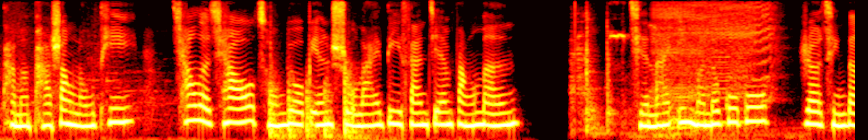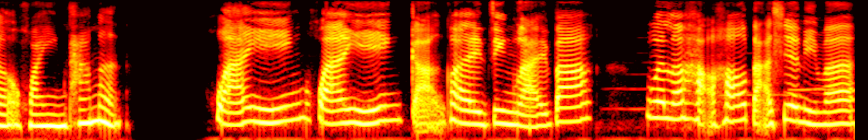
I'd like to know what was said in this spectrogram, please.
他们爬上楼梯，敲了敲从右边数来第三间房门。前来应门的姑姑热情的欢迎他们。欢迎欢迎，赶快进来吧！为了好好答谢你们，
